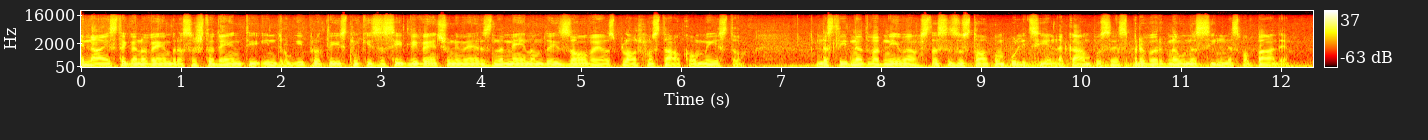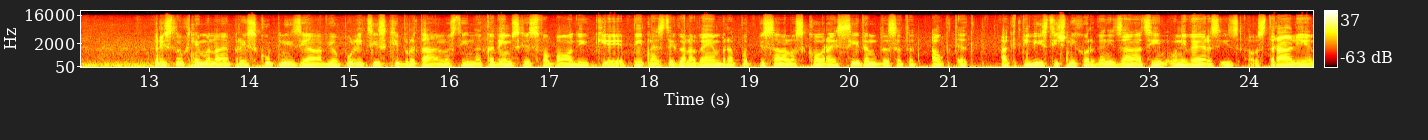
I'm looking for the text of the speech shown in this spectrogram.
11. novembra so študenti in drugi protestniki zasedli več univerz z namenom, da izzovejo splošno stavko v mestu. Naslednja dva dneva sta se z vstopom policije na kampuse sprevrgla v nasilne spopade. Prisluhnimo najprej skupni izjavi o policijski brutalnosti in akademski svobodi, ki jo je 15. novembra podpisalo skoraj 70 aktivističnih organizacij in univerz iz Avstralije,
